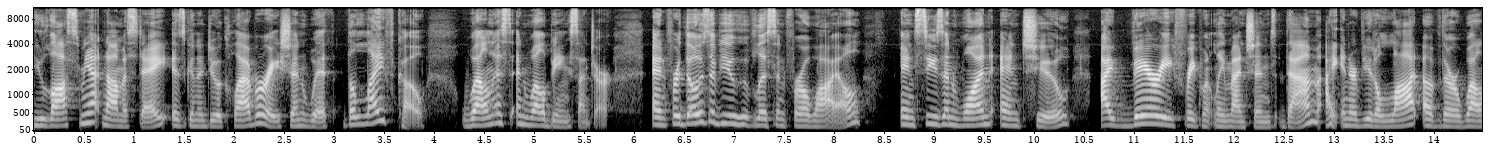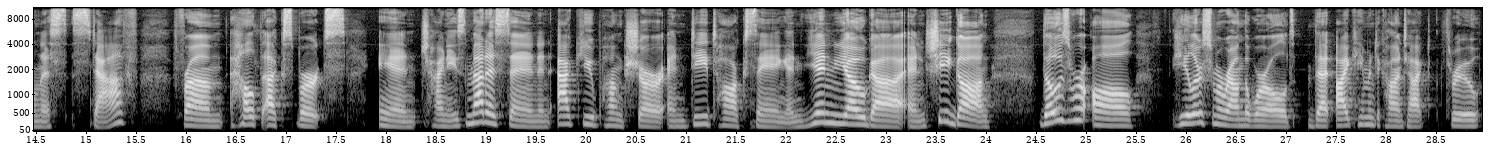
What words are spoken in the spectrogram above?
you Lost Me at Namaste is going to do a collaboration with the Life Co. Wellness and Wellbeing Center. And for those of you who've listened for a while, in season one and two, I very frequently mentioned them. I interviewed a lot of their wellness staff from health experts in Chinese medicine and acupuncture and detoxing and yin yoga and qigong. Those were all healers from around the world that I came into contact through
